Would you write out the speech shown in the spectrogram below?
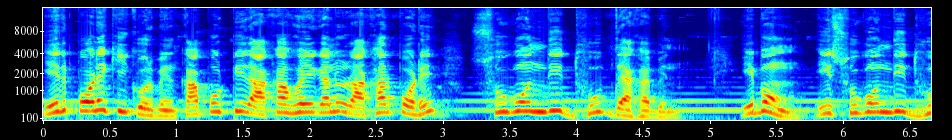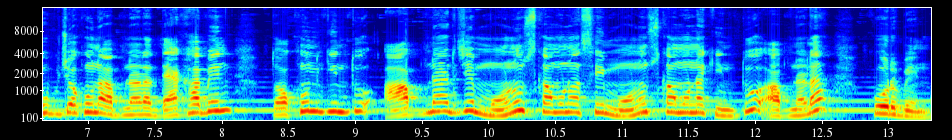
এরপরে কি করবেন? কাপড়টি রাখা হয়ে গেল, রাখার পরে সুগন্ধি ধূপ দেখাবেন। এবং এই সুগন্ধি ধূপ যখন আপনারা দেখাবেন, তখন কিন্তু আপনার যে মনস্কামনা, সেই মনস্কামনা কিন্তু আপনারা করবেন।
